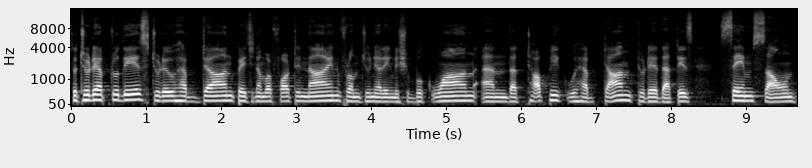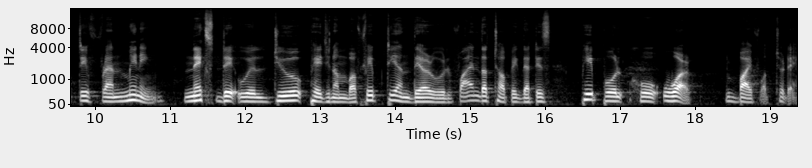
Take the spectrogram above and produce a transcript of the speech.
So today up to this, today we have done page number 49 from Junior English Book 1 and the topic we have done today that is same sound different meaning. Next day we will do page number 50 and there we will find the topic that is people who work. Bye for today.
